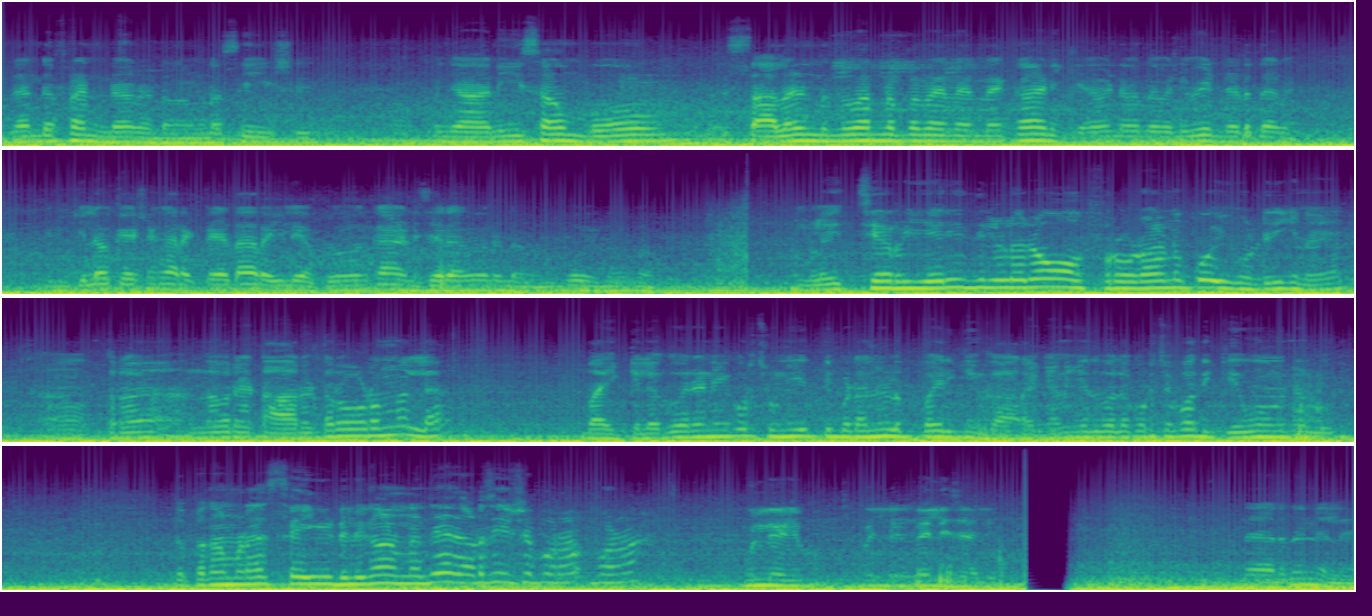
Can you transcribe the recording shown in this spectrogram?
ഇതെന്റെ ഫ്രണ്ടാണ് കേട്ടോ നമ്മുടെ സീഷ്. അപ്പോൾ ഞാൻ ഈ സംഭവം സ്ഥലം ഉണ്ടെന്ന് പറഞ്ഞപ്പോൾ തന്നെ എന്നെ കാണിക്കാൻ വേണ്ടി വന്നവന് വീടിന്റെ അടുത്താണ്. എനിക്ക് ലൊക്കേഷൻ കറക്റ്റായിട്ട് അറിയില്ല. അപ്പോൾ ഞാൻ കാണിച്ചു തരാമെന്ന് പറഞ്ഞിട്ട് നമുക്ക് പോയി നോക്കാം. നമ്മൾ ചെറിയ രീതിയിലുള്ള ഒരു ഓഫ് റോഡാണ് പോയിക്കൊണ്ടിരിക്കുന്നത് അത്ര എന്താ പറയുക ടാറിട്ട റോഡൊന്നുമല്ല ബൈക്കിലൊക്കെ വരികയാണെങ്കിൽ കുറച്ചുകൂടി എത്തിപ്പെടാൻ എളുപ്പമായിരിക്കും. കാറൊക്കെ ആണെങ്കിൽ ഇതുപോലെ കുറച്ച് പതുക്കെ പോകാൻ പറ്റുള്ളൂ. ഇതിപ്പോൾ നമ്മുടെ സൈഡിൽ കാണുന്നത് ഏതാണ് ശേഷം പുഴ? വെല്ലിച്ചാലി നേരെ തന്നെയല്ലേ?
